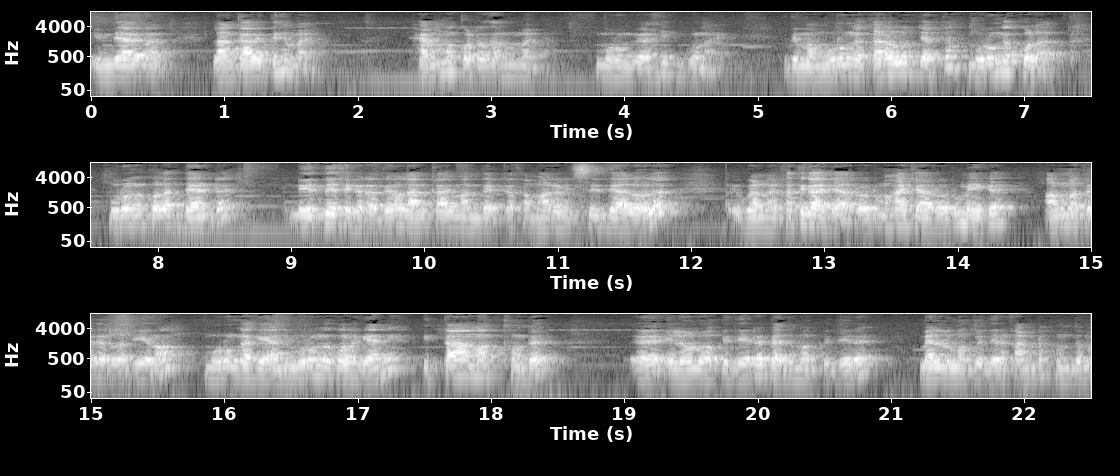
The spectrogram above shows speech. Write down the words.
ඉන්දියාවේ නම් ලංකාවෙත් එහෙමයි. හැම කොටසක්ම මුරුංගහි ගුණයි. ඉතින් මම මුරුංග කරලුත් ගත්තා මුරුංග කොළ. මුරුංග කොලත් දැන්ට නිර්දේශ කරතව ලංකායි මන් දැක්ක සමහර විශ්වවිද්‍යාලවල උගන්න කතිකාචාරවරු මහාචාරවරු මේක අනුමත කරලා තියෙනවා මුරුංග කියන්නේ මුරුංග කොළ කියන්නේ ඉතාමත් හොඳ එලෝලුවක් විදියට බැදුමක් විදියට මැල්ලුමක් විදියට කණ්ඩ හොඳම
